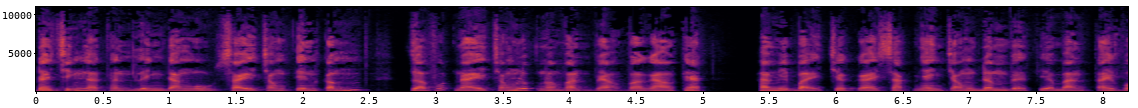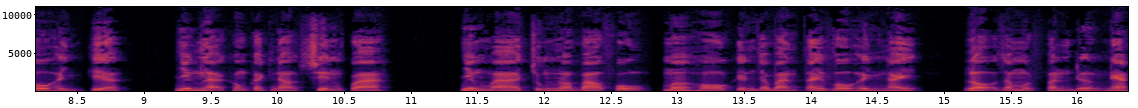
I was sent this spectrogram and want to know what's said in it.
Đây chính là thần linh đang ngủ say trong tiên cấm. Giờ phút này trong lúc nó vặn vẹo và gào thét, 27 chiếc gai sắc nhanh chóng đâm về phía bàn tay vô hình kia, nhưng lại không cách nào xuyên qua. Nhưng mà chúng nó bao phủ, mơ hồ khiến cho bàn tay vô hình này lộ ra một phần đường nét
